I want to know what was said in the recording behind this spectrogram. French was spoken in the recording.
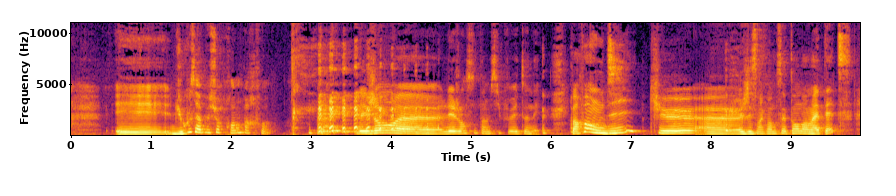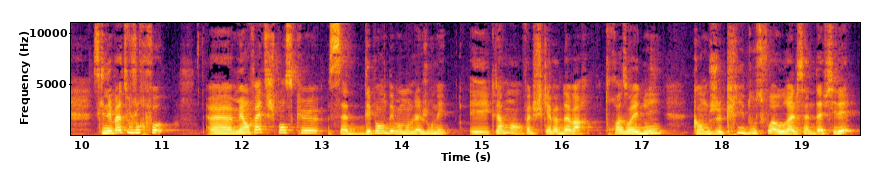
Et du coup, ça peut surprendre parfois. les, gens, euh, les gens sont un petit peu étonnés. Parfois, on me dit que euh, j'ai 57 ans dans ma tête, ce qui n'est pas toujours faux. Euh, mais en fait, je pense que ça dépend des moments de la journée. Et clairement, en fait, je suis capable d'avoir 3 ans et demi quand je crie 12 fois Orelsan d'affilée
